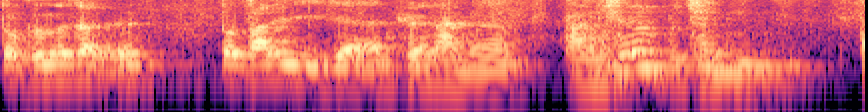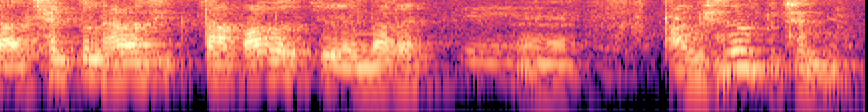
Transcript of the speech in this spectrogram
또 그것을 또 달리 이제 표현하면 당신은 부처님. 다 책들 하나씩 다 받았죠 옛날에. 네. 예, 당신은 부처님.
